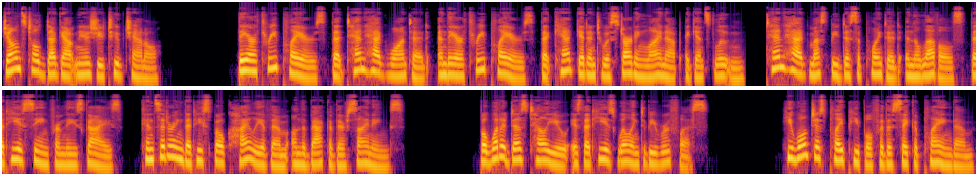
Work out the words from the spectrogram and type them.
Jones told Dugout News YouTube channel. They are three players that Ten Hag wanted and they are three players that can't get into a starting lineup against Luton. Ten Hag must be disappointed in the levels that he is seeing from these guys, considering that he spoke highly of them on the back of their signings. But what it does tell you is that he is willing to be ruthless. He won't just play people for the sake of playing them,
